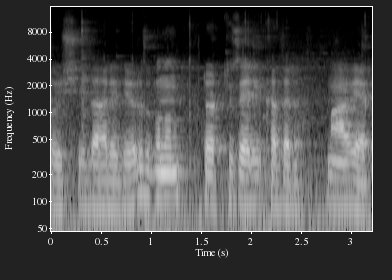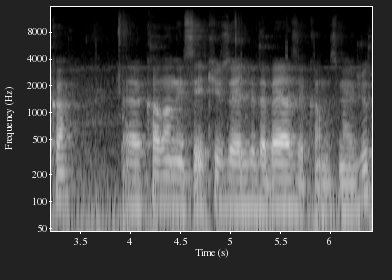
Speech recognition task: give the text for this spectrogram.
bu işi idare ediyoruz. Bunun 450 kadarı mavi yaka, e, kalanı ise 250 de beyaz yakamız mevcut.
